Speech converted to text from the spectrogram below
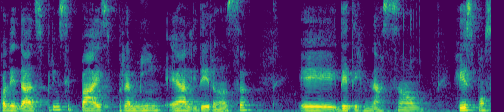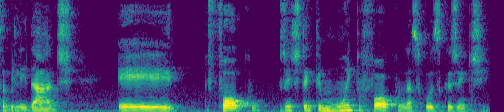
qualidades principais para mim é a liderança, é determinação, responsabilidade, é foco. A gente tem que ter muito foco nas coisas que a gente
